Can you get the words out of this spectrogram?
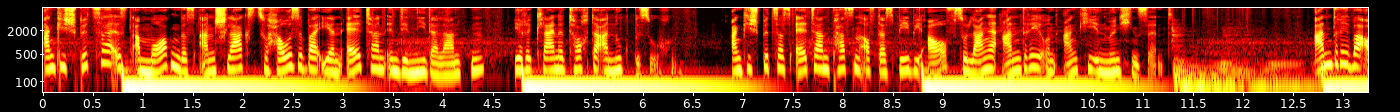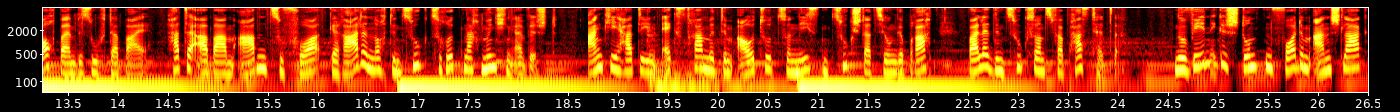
Anki Spitzer ist am Morgen des Anschlags zu Hause bei ihren Eltern in den Niederlanden, ihre kleine Tochter Anouk besuchen. Anki Spitzers Eltern passen auf das Baby auf, solange André und Anki in München sind. André war auch beim Besuch dabei, hatte aber am Abend zuvor gerade noch den Zug zurück nach München erwischt. Anki hatte ihn extra mit dem Auto zur nächsten Zugstation gebracht, weil er den Zug sonst verpasst hätte. Nur wenige Stunden vor dem Anschlag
